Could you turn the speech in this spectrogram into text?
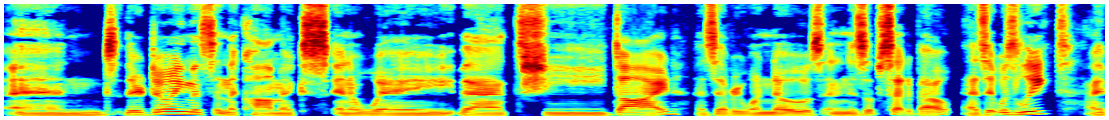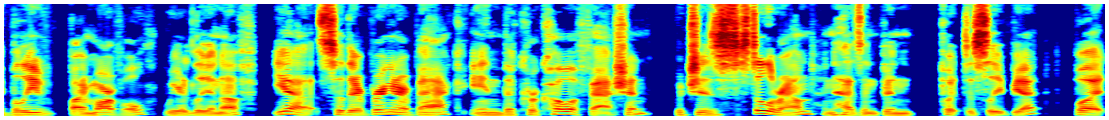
and they're doing this in the comics in a way that she died, as everyone knows and is upset about, as it was leaked, I believe, by Marvel, weirdly enough. Yeah, so they're bringing her back in the Krakoa fashion, which is still around and hasn't been put to sleep yet. But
